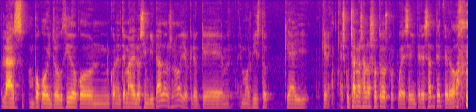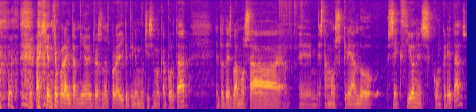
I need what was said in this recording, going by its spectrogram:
La has un poco introducido con, con, el tema de los invitados, ¿no? Yo creo que hemos visto que hay que escucharnos a nosotros pues puede ser interesante, pero hay gente por ahí también, hay personas por ahí que tienen muchísimo que aportar. Entonces vamos a, eh, estamos creando secciones concretas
